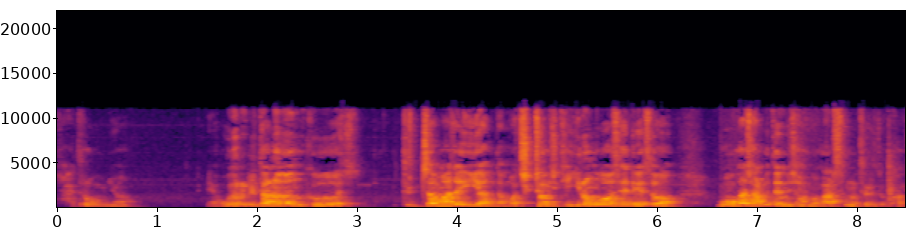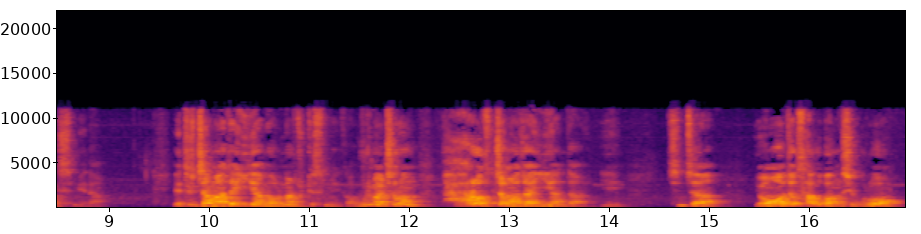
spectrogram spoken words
잘 들어보면요. 예, 오늘은 일단은 그 듣자마자 이해한다, 뭐 직청시키 이런 것에 대해서 뭐가 잘못됐는지 한번 말씀을 드리도록 하겠습니다. 예, 듣자마자 이해하면 얼마나 좋겠습니까? 우리말처럼 바로 듣자마자 이해한다. 예, 진짜 영어적 사고방식으로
